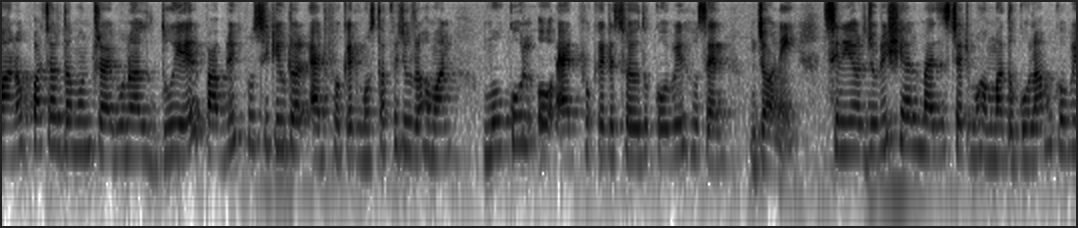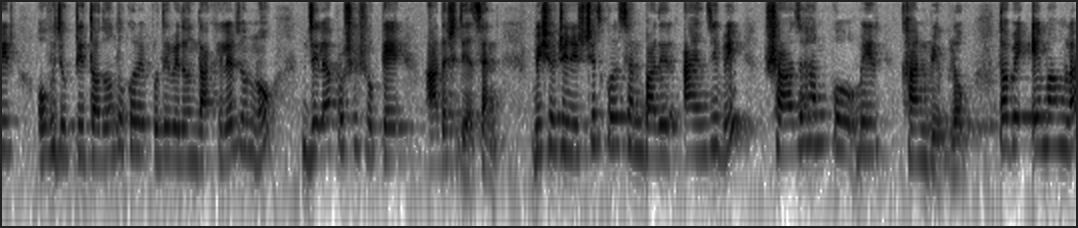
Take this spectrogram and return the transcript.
মানব পাচার দমন ট্রাইব্যুনাল দুইয়ের public prosecutor advocate Mostafizur Rahman, Mukul ও advocate Syed Kabir Hossain Jony. Senior judicial magistrate Mohammad Golam Kabir অভিযোগটি তদন্ত করে প্রতিবেদন দাখিলের জন্য জেলা প্রশাসককে আদেশ দিয়েছেন। বিষয়টি নিশ্চিত করেছেন বাদীর আইনজীবী শাহজাহান কবির খান বিপ্লব। তবে এ মামলা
